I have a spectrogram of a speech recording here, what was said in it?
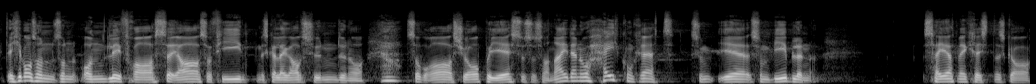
Det er ikke bare sånn, sånn åndelig frase. ja, så fint, vi skal legge av synden. og Så bra, se på Jesus og sånn. Nei, det er noe helt konkret som, som Bibelen sier at vi kristne skal.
